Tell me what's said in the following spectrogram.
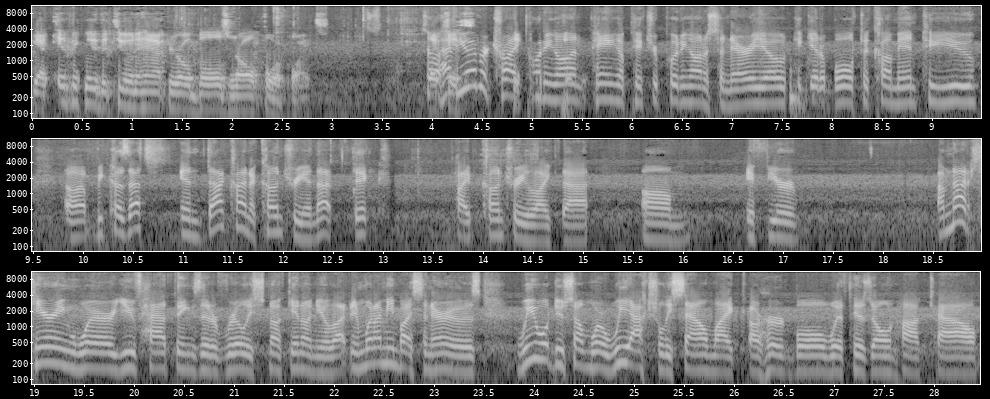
yeah. typically the two and a half year old bulls are all four points. So have you ever tried putting on, painting a picture, putting on a scenario to get a bull to come into you? Uh, because that's in that kind of country, in that thick type country like that. Um, if you're, I'm not hearing where you've had things that have really snuck in on you a lot. And what I mean by scenario is we will do something where we actually sound like a herd bull with his own hot cow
